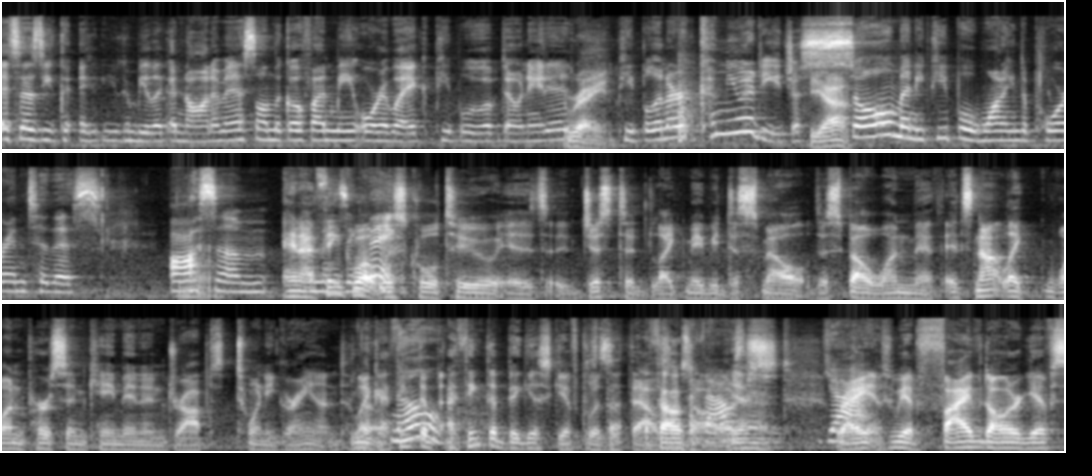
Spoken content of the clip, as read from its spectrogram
it says you can you can be like anonymous on the GoFundMe or like people who have donated. Right. People in our community, just Yeah. so many people wanting to pour into this awesome. And I think what thing. was cool too is just to like maybe dispel dispel one myth. It's not like one person came in and dropped twenty grand. Like I think No. the I think the biggest gift was a thousand thousand dollars. Yeah. Right. So we had five dollar gifts,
